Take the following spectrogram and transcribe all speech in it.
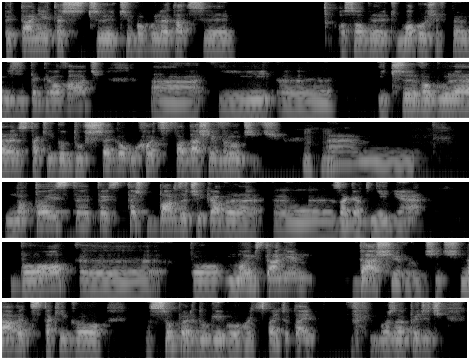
pytanie też, czy, czy w ogóle tacy osoby czy mogą się w pełni zintegrować i, e, i czy w ogóle z takiego dłuższego uchodźstwa da się wrócić. Mhm. No to jest, to jest też bardzo ciekawe e, zagadnienie, bo, bo moim zdaniem da się wrócić, nawet z takiego super długiego uchodźstwa. I tutaj można powiedzieć,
